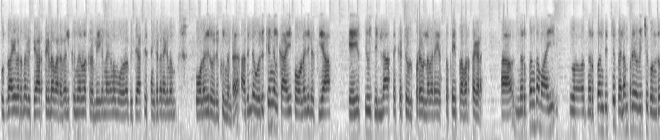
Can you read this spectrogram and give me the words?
പുതുതായി വരുന്ന വിദ്യാർത്ഥികളെ വരവേൽക്കുന്നതിനുള്ള ക്രമീകരണങ്ങളും ഓരോ വിദ്യാർത്ഥി സംഘടനകളും കോളേജിൽ ഒരുക്കുന്നുണ്ട്. അതിന്റെ ഒരുക്കങ്ങൾക്കായി കോളേജിലെത്തിയ കെ എസ് യു ജില്ലാ സെക്രട്ടറി ഉൾപ്പെടെയുള്ളവരെ എസ് എഫ് ഐ പ്രവർത്തകർ നിർബന്ധമായി നിർബന്ധിച്ച് ബലം പ്രയോഗിച്ചു കൊണ്ട്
